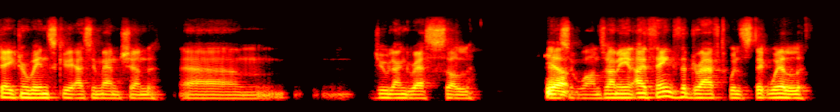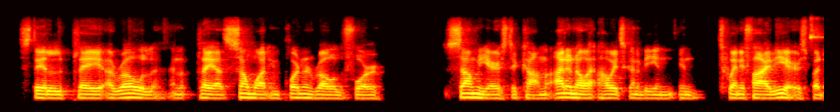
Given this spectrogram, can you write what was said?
Jake Nerwinski, as you mentioned, um, Julian Gressel, yeah. and so on. So I mean, I think the draft will st- will still play a role and play a somewhat important role for some years to come. I don't know how it's going to be in, in 25 years, but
